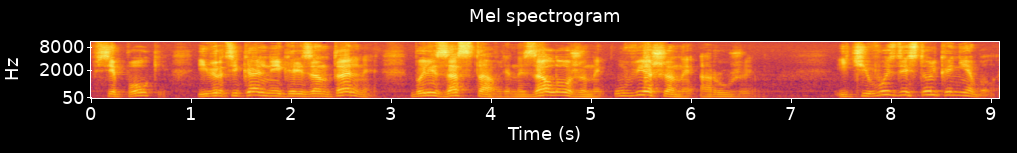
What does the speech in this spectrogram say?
Все полки, и вертикальные, и горизонтальные, были заставлены, заложены, увешаны оружием. И чего здесь только не было.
